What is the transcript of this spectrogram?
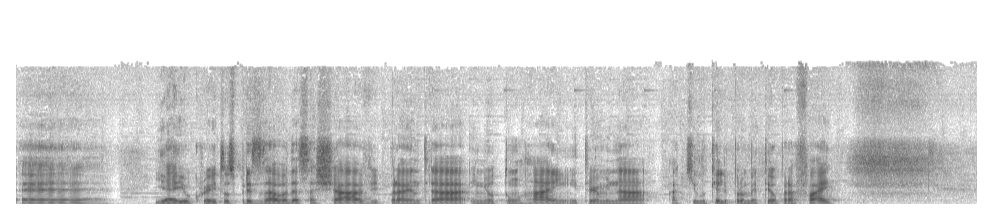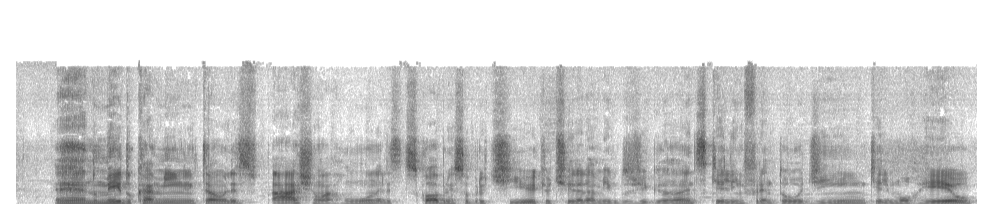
É... E aí o Kratos precisava dessa chave para entrar em Jotunheim e terminar aquilo que ele prometeu para Fai. É, no meio do caminho, então, eles acham a runa, eles descobrem sobre o Tyr, que o Tyr era amigo dos gigantes, que ele enfrentou Odin, que ele morreu.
